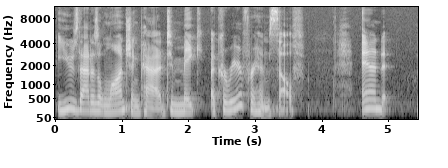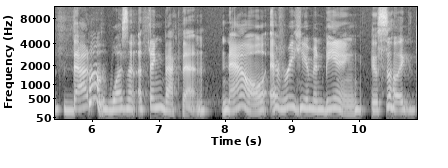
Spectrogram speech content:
use that as a launching pad to make a career for himself and that wasn't a thing back then now every human being is like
